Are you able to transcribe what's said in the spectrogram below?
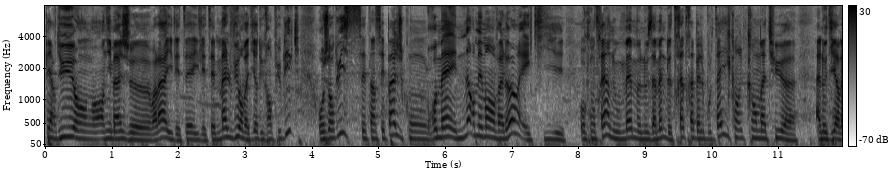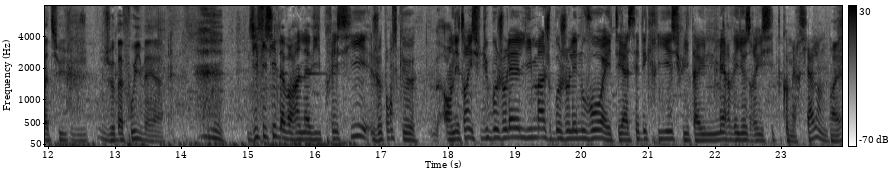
perdu en, en image. euh, voilà, il était, il était mal vu, on va dire, du grand public. Aujourd'hui, c'est un cépage qu'on remet énormément en valeur et qui, au contraire, nous même nous amène de très très belles bouteilles. Qu'en, qu'en as-tu euh, à nous dire là-dessus? Je, je bafouille, mais euh, Difficile d'avoir un avis précis. Je pense que, en étant issu du Beaujolais, l'image Beaujolais nouveau a été assez décriée suite à une merveilleuse réussite commerciale. ouais.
